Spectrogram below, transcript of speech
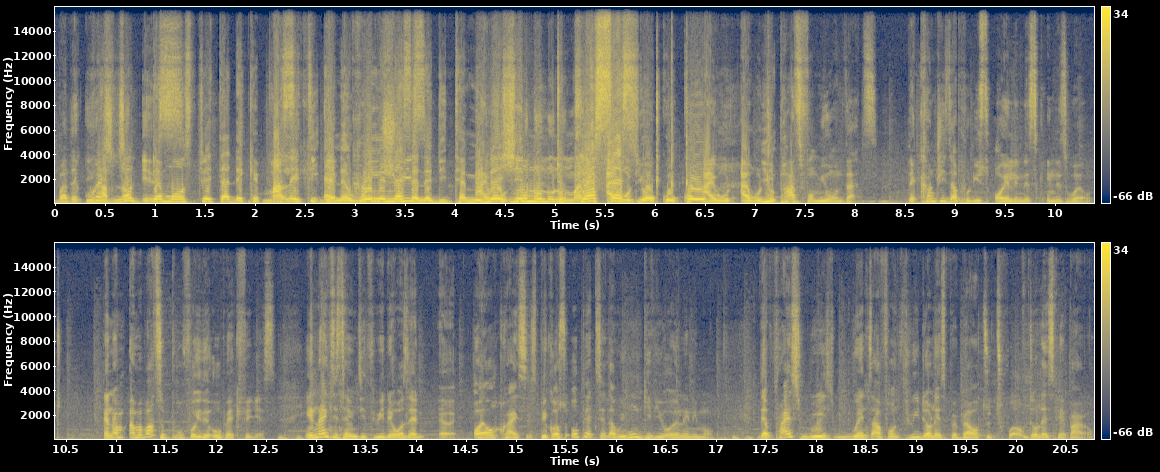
But the You have not is, demonstrated the capacity Malik, the and the willingness and the determination would- no, no, no, to Malik, process would- your cocoa. I would I would You- depart from you on that. The countries that produce oil in this in this world. And I'm, I'm about to pull for you the OPEC figures. In 1973, there was an uh, oil crisis because OPEC said that we won't give you oil anymore. The price raised, went up from $3 per barrel to $12 per barrel.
